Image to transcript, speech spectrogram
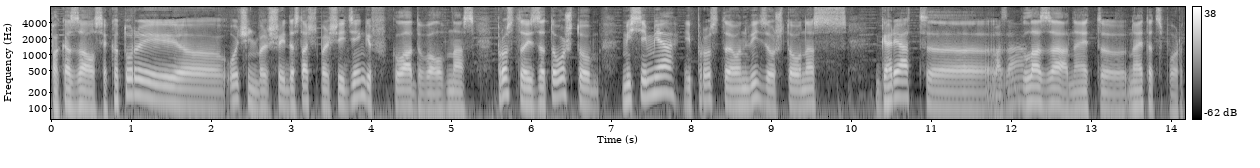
показался, который э, очень большие, достаточно большие деньги вкладывал в нас. Просто из-за того, что мы семья, и просто он видел, что у нас горят э, глаза, глаза на, это, на этот спорт.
